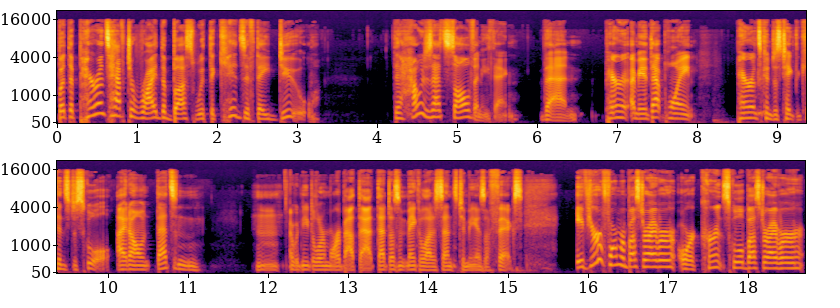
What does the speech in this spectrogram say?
but the parents have to ride the bus with the kids if they do. The, how does that solve anything then? Parent, I mean, at that point, parents can just take the kids to school. I don't. That's an Hmm, I would need to learn more about that. That doesn't make a lot of sense to me as a fix. If you're a former bus driver or a current school bus driver,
